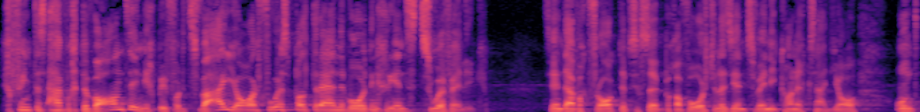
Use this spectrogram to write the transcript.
Ich finde das einfach der Wahnsinn. Ich bin vor zwei Jahren Fußballtrainer geworden in Kriens, zufällig. Sie haben einfach gefragt, ob sich das jemand vorstellen kann. Sie haben zu wenig kann ich gesagt, ja. Und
